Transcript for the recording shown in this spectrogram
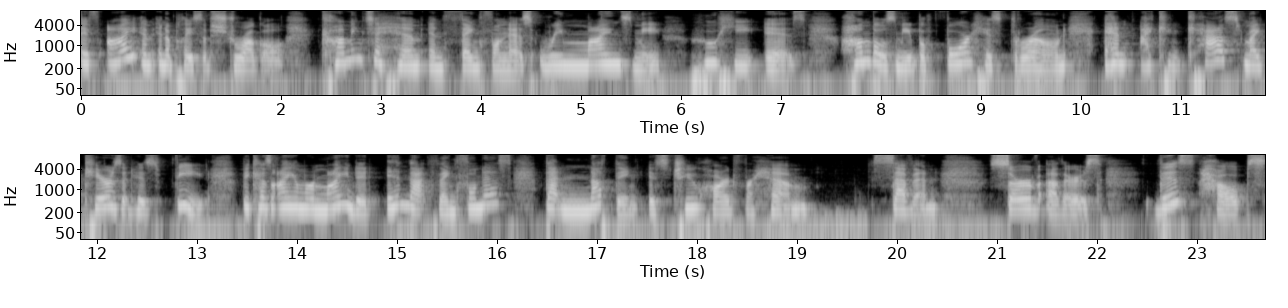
If I am in a place of struggle, coming to Him in thankfulness reminds me who He is, humbles me before His throne, and I can cast my cares at His feet because I am reminded in that thankfulness that nothing is too hard for Him. Seven, serve others. This helps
